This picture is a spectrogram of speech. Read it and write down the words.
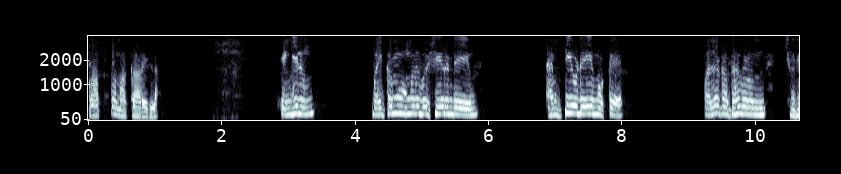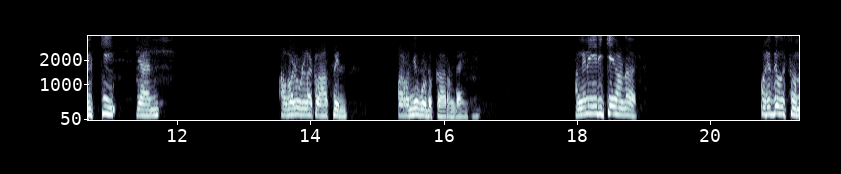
പ്രാപ്തമാക്കാറില്ല. എങ്കിലും വൈക്കം മുഹമ്മദ് ബഷീറിന്റെയും എം ടിയുടെയും ഒക്കെ പല കഥകളും ചുരുക്കി ഞാൻ അവളുള്ള ക്ലാസ്സിൽ പറഞ്ഞു കൊടുക്കാറുണ്ടായിരുന്നു. അങ്ങനെ ഇരിക്കെയാണ് ഒരു ദിവസം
